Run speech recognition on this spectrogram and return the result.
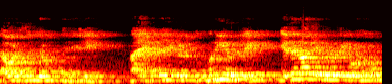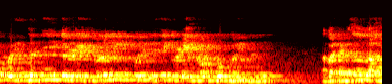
தவறு செஞ்சோம் தெரியலையே. நாயகனே எங்களுக்கு புரியவில்லை. எதனால் எங்களுடைய உணவு புரிந்தது எங்களுடைய தொழுகையும் புரிந்தது எங்களுடைய நோன்பு புரிந்தது? அப்ப நபிசுல்லாஹி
